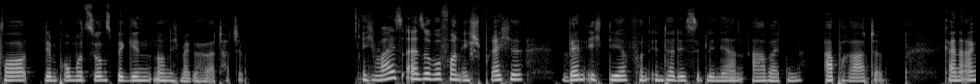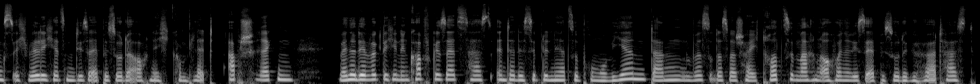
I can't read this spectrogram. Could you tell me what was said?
vor dem Promotionsbeginn noch nicht mehr gehört hatte. Ich weiß also, wovon ich spreche, wenn ich dir von interdisziplinären Arbeiten abrate. Keine Angst, ich will dich jetzt mit dieser Episode auch nicht komplett abschrecken. Wenn du dir wirklich in den Kopf gesetzt hast, interdisziplinär zu promovieren, dann wirst du das wahrscheinlich trotzdem machen, auch wenn du diese Episode gehört hast.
